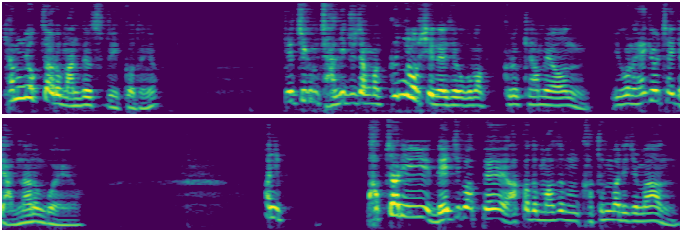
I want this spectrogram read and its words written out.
협력자로 만들 수도 있거든요. 지금 자기 주장만 끊임없이 내세우고 막 그렇게 하면 이거는 해결책이 안 나는 거예요. 아니 밥자리 내 집 앞에 아까도 말씀 같은 말이지만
